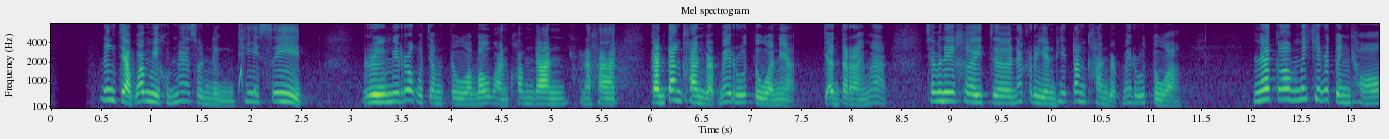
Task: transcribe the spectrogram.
ำเนื่องจากว่ามีคุณแม่ส่วนหนึ่งที่ซีด หรือมีโรคประจำตัวเบาหวานความดันนะคะ การตั้งครรภ์แบบไม่รู้ตัวเนี่ยจะอันตรายมากชมณีเคยเจอนักเรียนที่ตั้งครรภ์แบบไม่รู้ตัว และก็ไม่คิดว่าตัวเองท้อง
